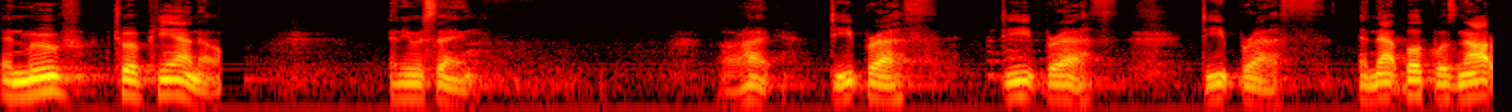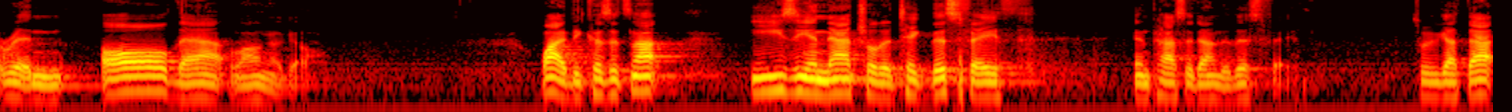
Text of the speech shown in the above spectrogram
and move to a piano. And he was saying, All right, deep breath, deep breath, deep breath. And that book was not written all that long ago. Why? Because it's not easy and natural to take this faith and pass it down to this faith. So we've got that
